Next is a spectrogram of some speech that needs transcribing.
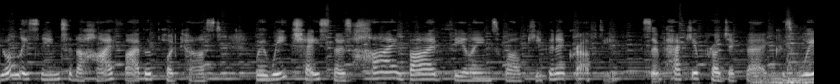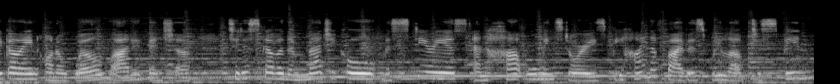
You're listening to the High Fiber podcast, where we chase those high vibe feelings while keeping it crafty. So pack your project bag because we're going on a worldwide adventure to discover the magical, mysterious, and heartwarming stories behind the fibers we love to spin,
